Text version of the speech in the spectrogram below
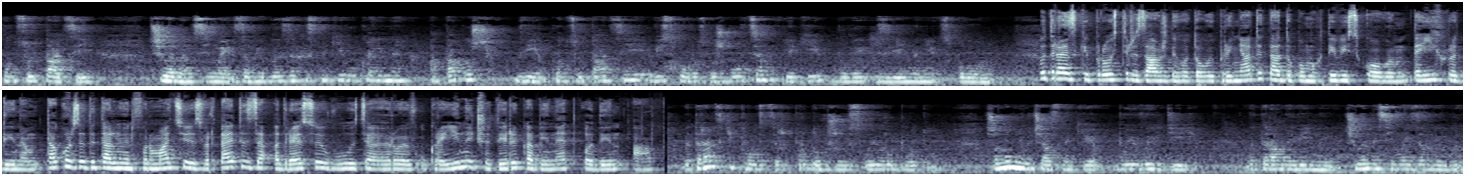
консультацій членам сімей загиблих захисників України, а також дві консультації військовослужбовцям, які були звільнені з полону. Ветеранський простір завжди готовий прийняти та допомогти військовим та їх родинам. Також за детальною інформацією звертайтеся за адресою вулиця Героїв України, 4, кабінет 1А. Ветеранський простір продовжує свою роботу. Шановні учасники бойових дій, ветерани війни, члени сімей загиблих,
